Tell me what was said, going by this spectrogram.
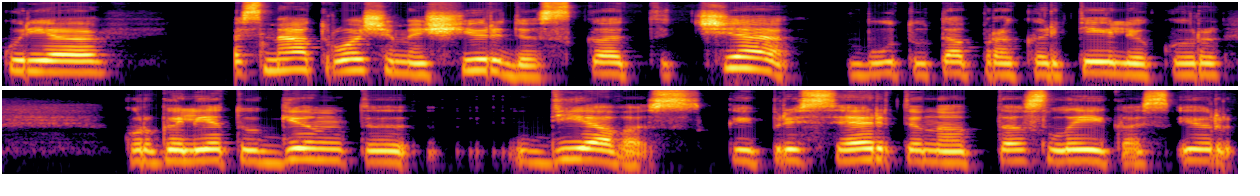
kurie kasmet ruošiame širdis, kad čia būtų ta prakartėlė, kur, kur galėtų gimti Dievas, kai prisertina tas laikas. Ir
